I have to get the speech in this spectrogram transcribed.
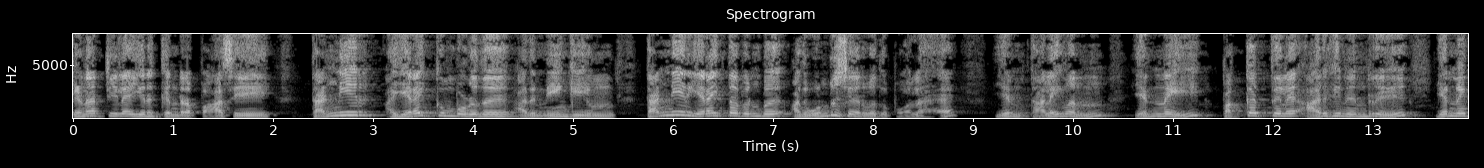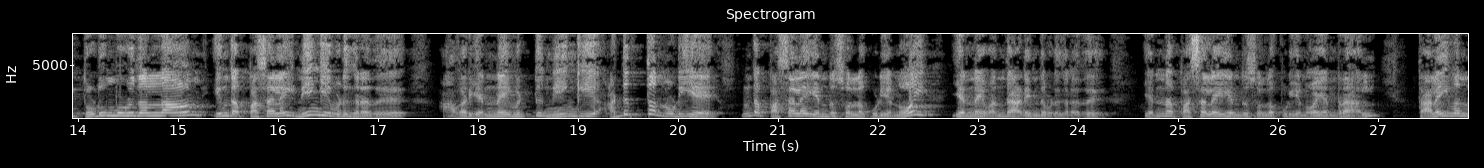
கிணற்றிலே இருக்கின்ற பாசி தண்ணீர் இறைக்கும் பொழுது அது நீங்கியும் தண்ணீர் இறைத்த பின்பு அது ஒன்று சேர்வது போல என் தலைவன் என்னை பக்கத்திலே அருகி நின்று என்னை தொடும்பொழுதெல்லாம் இந்த பசலை நீங்கி விடுகிறது. அவர் என்னை விட்டு நீங்கி அடுத்த நொடியே இந்த பசலை என்று சொல்லக்கூடிய நோய் என்னை வந்து அடைந்து விடுகிறது. என்ன பசலை என்று சொல்லக்கூடிய நோய் என்றால் தலைவன்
